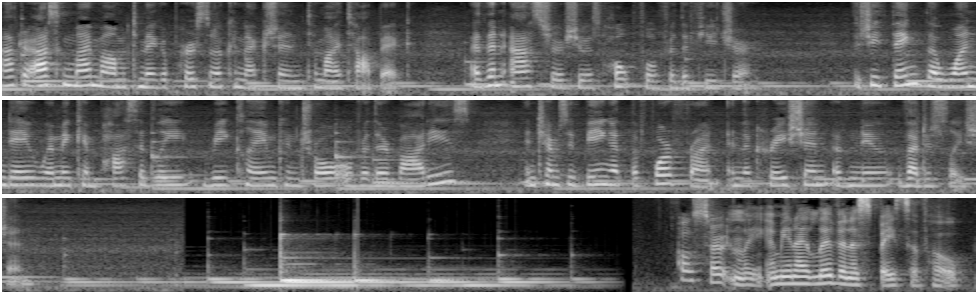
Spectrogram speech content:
After asking my mom to make a personal connection to my topic, I then asked her if she was hopeful for the future. Does she think that one day women can possibly reclaim control over their bodies in terms of being at the forefront in the creation of new legislation? Oh, certainly. I mean, I live in a space of hope.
